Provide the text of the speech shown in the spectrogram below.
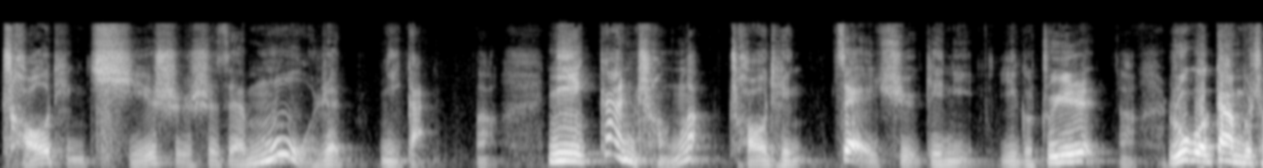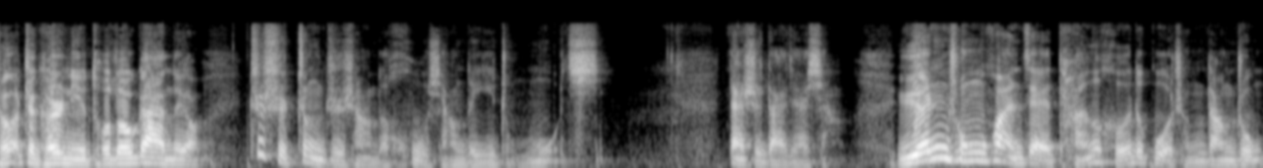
朝廷其实是在默认你干啊，你干成了，朝廷再去给你一个追认啊。如果干不成，这可是你偷偷干的哟。这是政治上的互相的一种默契。但是大家想，袁崇焕在弹劾的过程当中，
